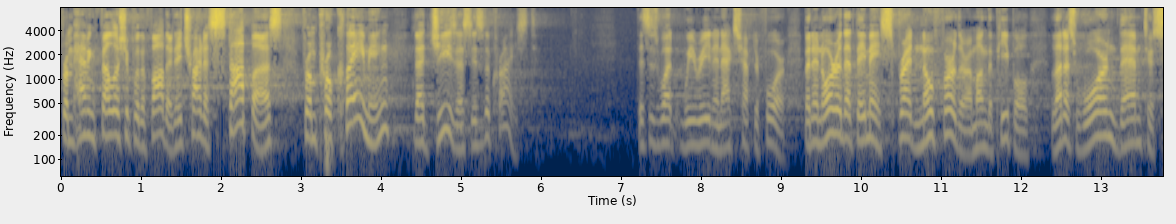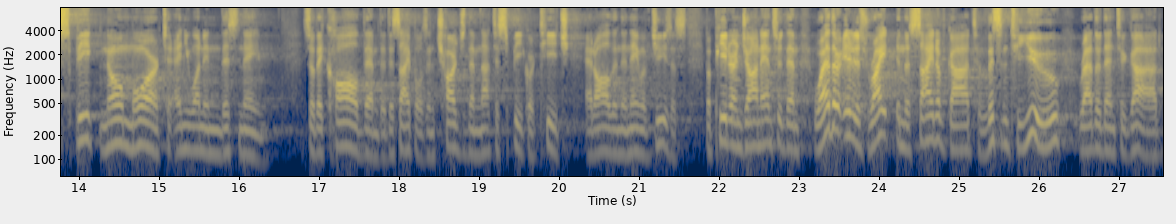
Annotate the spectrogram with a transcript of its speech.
from having fellowship with the Father? They try to stop us from proclaiming that Jesus is the Christ. This is what we read in Acts chapter 4. But in order that they may spread no further among the people, let us warn them to speak no more to anyone in this name. So they called them, the disciples, and charged them not to speak or teach at all in the name of Jesus. But Peter and John answered them, Whether it is right in the sight of God to listen to you rather than to God,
